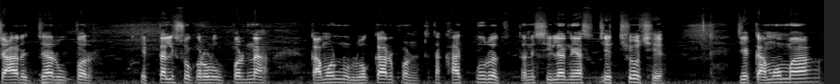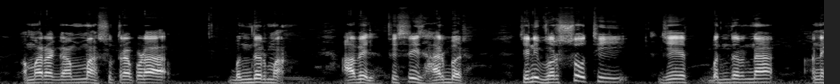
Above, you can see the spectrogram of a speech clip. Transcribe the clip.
ચાર હજાર ઉપર, એકતાલીસો કરોડ ઉપરના કામોનું લોકાર્પણ તથા ખાતમુહૂર્ત અને શિલાન્યાસ જે થયો છે, જે કામોમાં અમારા ગામમાં સુત્રાપડા બંદરમાં આવેલ ફિશરીઝ હાર્બર, જેની વર્ષોથી જે બંદરના અને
